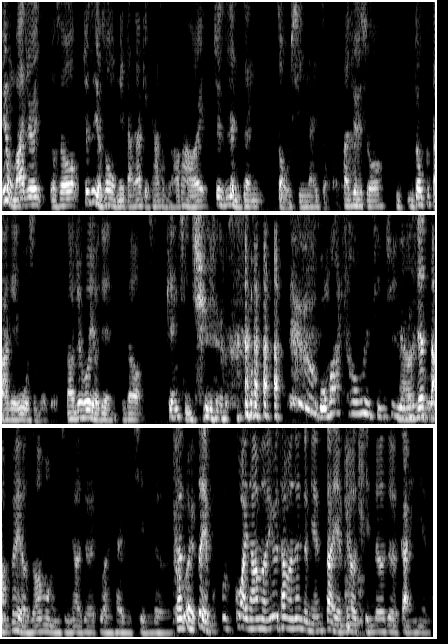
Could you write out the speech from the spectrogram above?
因为我妈就会有时候，就是有时候我没打电话给她什么，然后她还会就是认真走心那一种，她就会说你你都不打给我什么的，然后就会有点你知道偏情绪的。我妈超会情绪的，我觉得长辈有时候莫名其妙就会突然开始亲热，但这也不不怪他们，因为他们那个年代也没有亲热这个概念啊。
